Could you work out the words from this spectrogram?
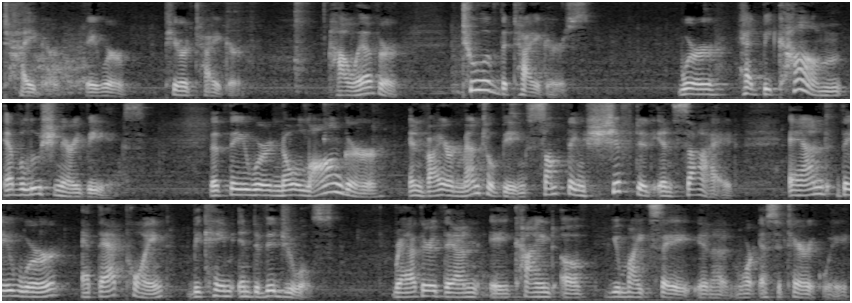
tiger they were pure tiger. However two of the tigers were had become evolutionary beings that they were no longer environmental beings something shifted inside. And they were at that point became individuals rather than a kind of you might say in a more esoteric way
